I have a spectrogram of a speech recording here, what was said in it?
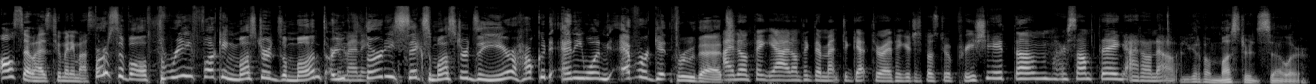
also has too many mustards. First of all, three fucking mustards a month? Are Too you many. 36 mustards a year? How could anyone ever get through that? I don't think. Yeah, I don't think they're meant to get through. I think you're just supposed to appreciate them or something. I don't know. You could have a mustard cellar,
